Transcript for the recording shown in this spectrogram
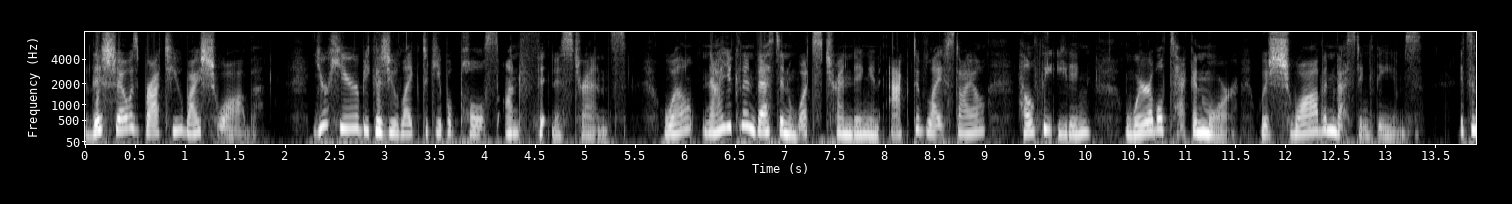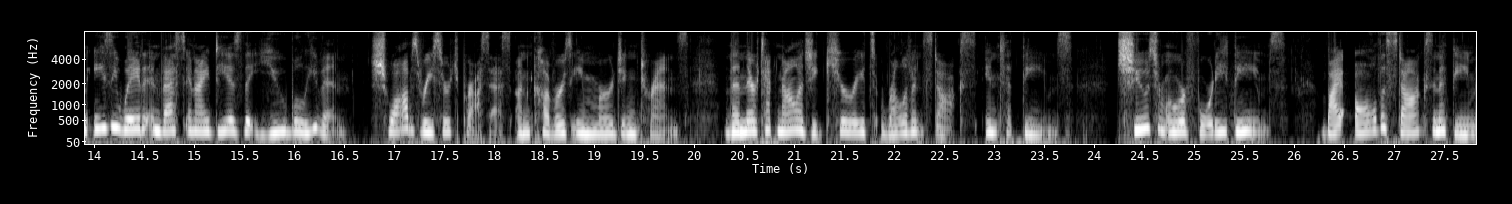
This show is brought to you by Schwab. You're here because you like to keep a pulse on fitness trends. Well, now you can invest in what's trending in active lifestyle, healthy eating, wearable tech, and more with Schwab investing themes. It's an easy way to invest in ideas that you believe in. Schwab's research process uncovers emerging trends. Then their technology curates relevant stocks into themes. Choose from over 40 themes. Buy all the stocks in a theme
